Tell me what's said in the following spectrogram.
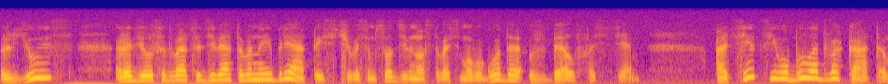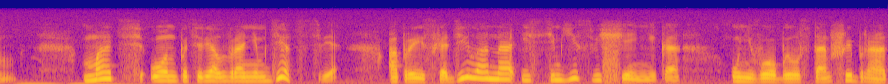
Льюис родился 29 ноября 1898 года в Белфасте. Отец его был адвокатом. Мать он потерял в раннем детстве, а происходила она из семьи священника. У него был старший брат.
